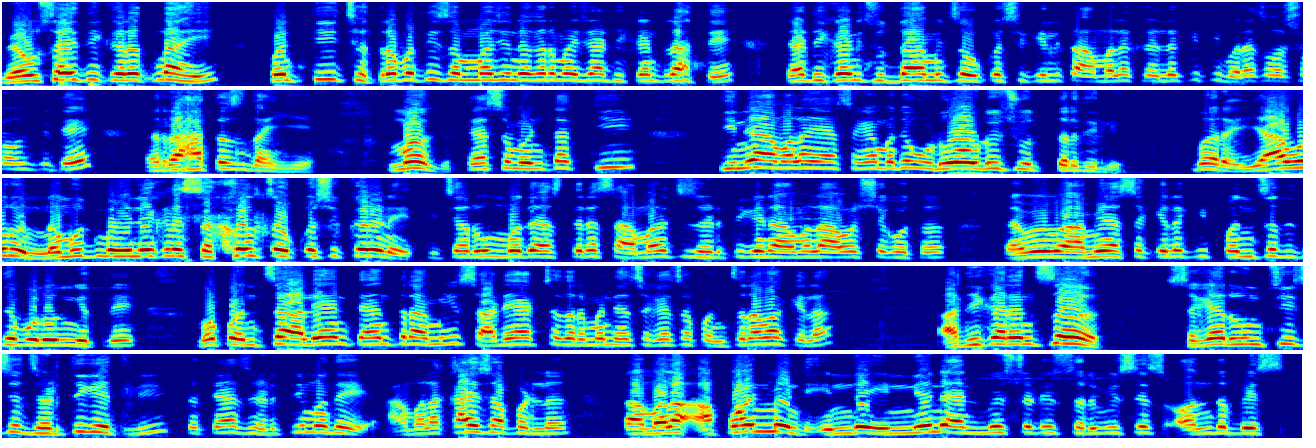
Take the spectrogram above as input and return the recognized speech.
व्यवसाय ती करत नाही. पण ती छत्रपती संभाजीनगर ज्या ठिकाणी राहते त्या ठिकाणी सुद्धा आम्ही चौकशी केली तर आम्हाला कळलं की ती बऱ्याच वर्षापासून तिथे राहतच नाहीये. मग ते असं म्हणतात की तिने आम्हाला या सगळ्यामध्ये उडवाउडूची उत्तर दिली. बरं यावरून नमूद महिलेकडे सखोल चौकशी करणे तिच्या रूममध्ये असलेल्या सामानाची झडती घेणं आम्हाला आवश्यक होतं. त्यामुळे आम्ही असं केलं की पंच तिथे बोलवून घेतले. मग पंच आले आणि त्यानंतर आम्ही साडेआठच्या दरम्यान या सगळ्याचा पंचनामा केला. अधिकाऱ्यांसह सगळ्या रूमची इथे झडती घेतली तर त्या झडतीमध्ये आम्हाला काय सापडलं? तर आम्हाला appointment in the Indian administrative services on the base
